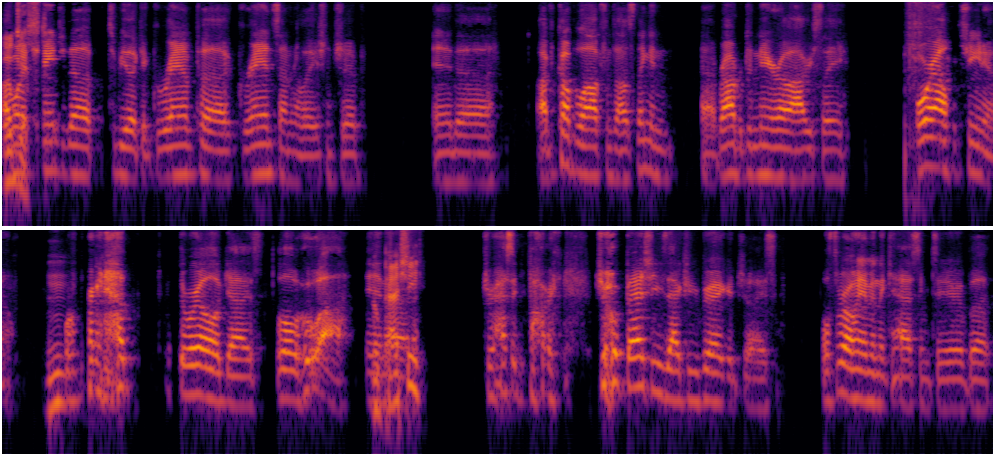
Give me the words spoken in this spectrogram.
I want to change it up to be like a grandpa grandson relationship, and uh, I have a couple options. I was thinking uh, Robert De Niro, obviously, or Al Pacino. Mm. We're bringing out the real old guys, a little hooah Joe in uh, Pesci. Jurassic Park. Joe Pesci is actually a very good choice. We'll throw him in the casting too. But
